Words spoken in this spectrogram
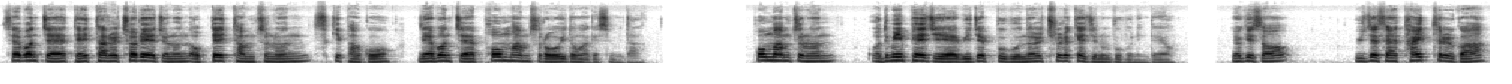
세 번째, 데이터를 처리해주는 업데이트 함수는 스킵하고 네 번째, 폼 함수로 이동하겠습니다. 폼 함수는 어드민 페이지의 위젯 부분을 출력해 주는 부분인데요. 여기서 위젯의 타이틀과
